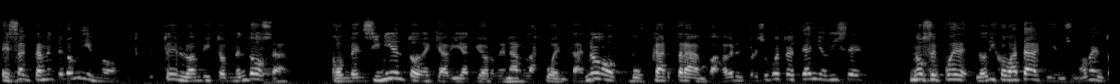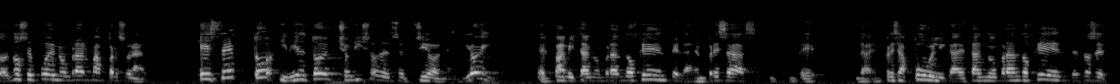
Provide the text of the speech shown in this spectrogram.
exactamente lo mismo. Ustedes lo han visto en Mendoza convencimiento de que había que ordenar las cuentas, no buscar trampas. A ver, el presupuesto de este año dice, no se puede, lo dijo Bataki en su momento, no se puede nombrar más personal, excepto, y viene todo el chorizo de excepciones. Y hoy el PAMI está nombrando gente, las empresas, de, las empresas públicas están nombrando gente, entonces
